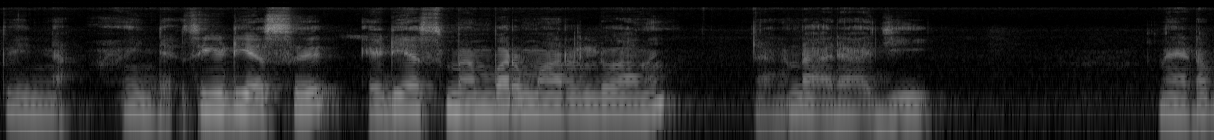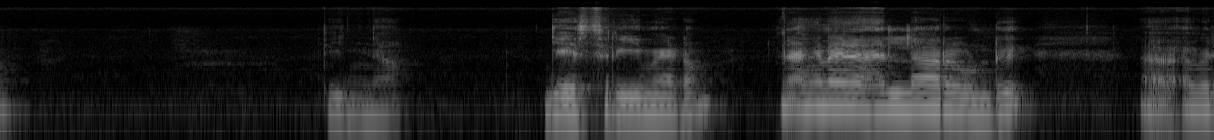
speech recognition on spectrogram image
പിന്നെ അതിന്റെ C D S A D S മെമ്പർമാരെല്ലാം ആണ്. ഞങ്ങളുടെ രാജി മേഡം പിന്നെ ജയശ്രീ മേഡം അങ്ങനെ എല്ലാവരും ഉണ്ട്. അവർ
